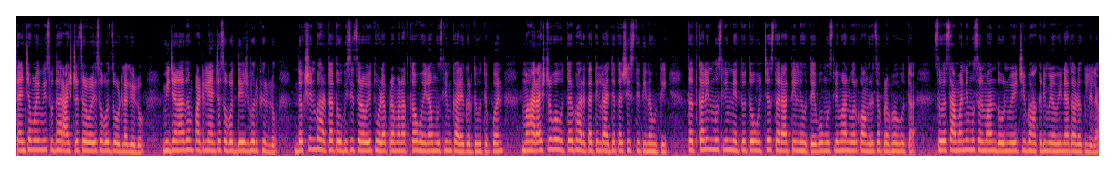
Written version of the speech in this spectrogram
त्यांच्यामुळे मी सुद्धा राष्ट्र चळवळीसोबत जोडला गेलो. मी जनार्दन पाटील यांच्यासोबत देशभर फिरलो. दक्षिण भारतात ओबीसी चळवळीत थोड्या प्रमाणात का होईना मुस्लिम कार्यकर्ते होते पण महाराष्ट्र व उत्तर भारतातील राज्यात अशी स्थिती नव्हती. तत्कालीन मुस्लिम नेतृत्व उच्च स्तरातील नव्हते व मुस्लिमांवर काँग्रेसचा प्रभाव होता. सर्वसामान्य मुसलमान दोन वेळची भाकरी मिळविण्यात अडकलेला.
